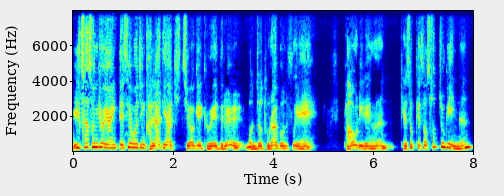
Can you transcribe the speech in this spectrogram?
1차 선교 여행 때 세워진 갈라디아 지역의 교회들을 먼저 돌아본 후에 바울 일행은 계속해서 서쪽에 있는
